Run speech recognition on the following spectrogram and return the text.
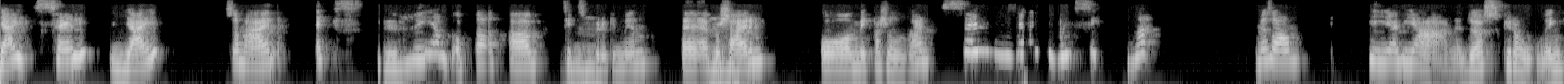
jeg selv, jeg som er ekstremt opptatt av tidsbruken min eh, på mm. skjerm og mitt personvern, selv jeg blir sittende med sånn helt hjernedød scrolling.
